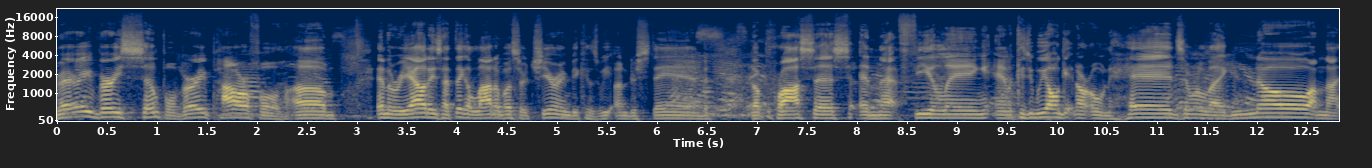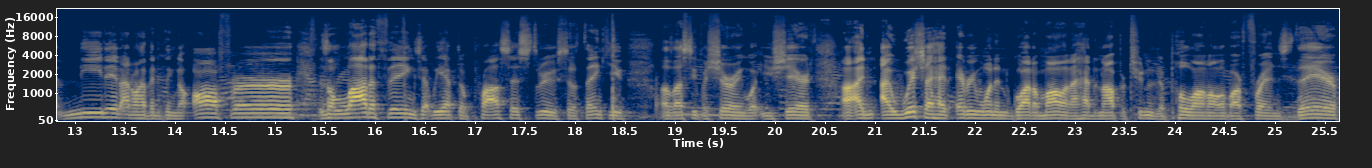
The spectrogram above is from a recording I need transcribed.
very, very simple, very powerful. Um, and the reality is, I think a lot of us are cheering because we understand the process and that feeling, and because we all get in our own heads and we're like, no, I'm not needed. I don't have anything to offer. There's a lot of things that we have to process through. So thank you, Leslie, for sharing what you shared. Uh, I, I wish I had everyone in Guatemala and I had an opportunity to pull on all of our friends there,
